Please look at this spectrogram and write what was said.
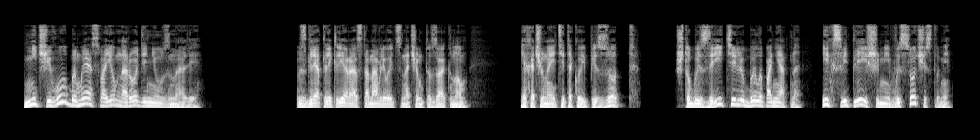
ничего бы мы о своем народе не узнали». Взгляд Леклера останавливается на чем-то за окном. «Я хочу найти такой эпизод, чтобы зрителю было понятно, их светлейшими высочествами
